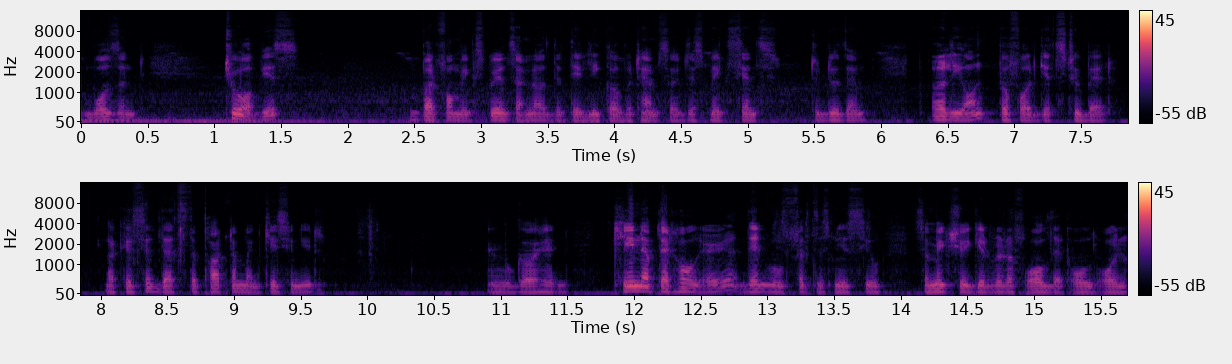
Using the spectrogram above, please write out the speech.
wasn't too obvious but from experience I know that they leak over time so it just makes sense to do them early on before it gets too bad. Like I said that's the part number in case you need it. And we'll go ahead and clean up that whole area then we'll fit this new seal. So make sure you get rid of all that old oil.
